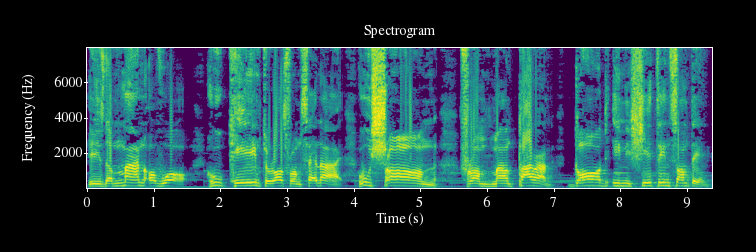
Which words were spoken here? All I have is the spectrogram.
He is the man of war who came to us from Sinai, who shone from Mount Paran. God initiating something.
